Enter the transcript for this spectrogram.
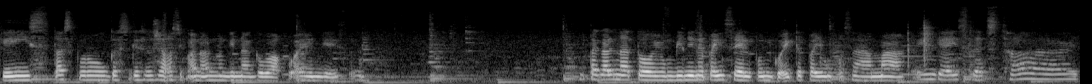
case. Tapos puro gas-gas siya kasi ano-ano ginagawa ko. Ayun guys. Matagal na to. Yung binili pa yung cellphone ko. Ito pa yung kasama. Ayun guys, let's start.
